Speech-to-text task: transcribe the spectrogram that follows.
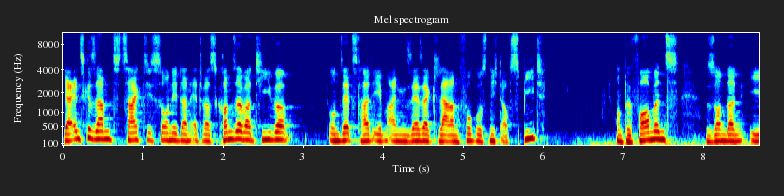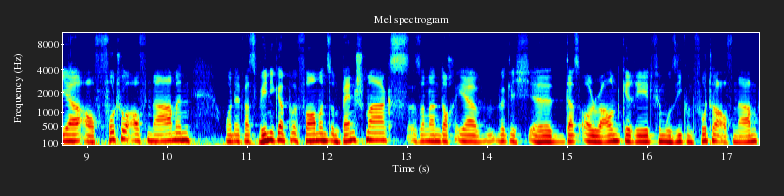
Ja, insgesamt zeigt sich Sony dann etwas konservativer und setzt halt eben einen sehr, sehr klaren Fokus nicht auf Speed und Performance, sondern eher auf Fotoaufnahmen und etwas weniger Performance und Benchmarks, sondern doch eher wirklich äh, das Allround-Gerät für Musik- und Fotoaufnahmen.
